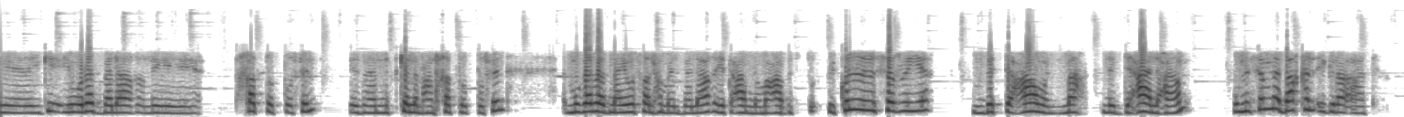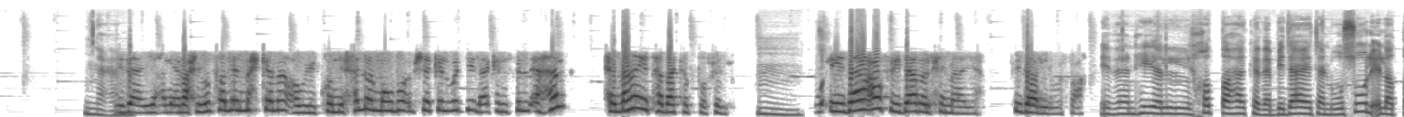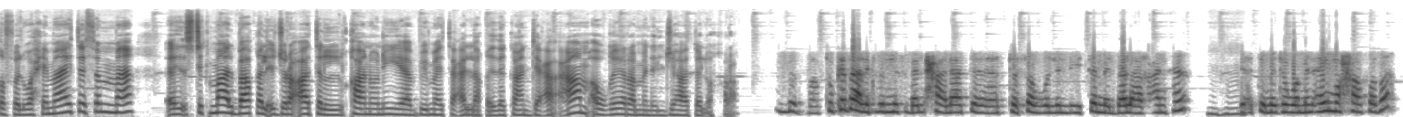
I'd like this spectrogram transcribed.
يورد بلاغ لخط الطفل إذا نتكلم عن خط الطفل مجرد ما يوصلهم البلاغ يتعاملوا معه بكل سرية بالتعاون مع الادعاء العام ومن ثم باقي الإجراءات. نعم. إذا يعني راح يوصل للمحكمة أو يكون يحلوا الموضوع بشكل ودي لكن في الأهم حماية هذاك الطفل. مم. وإيداعه في دار الحماية في دار الوفاق. إذا هي الخطة هكذا بداية الوصول إلى الطفل وحمايته ثم استكمال باقي الإجراءات القانونية بما يتعلق إذا كان ادعاء عام أو غيره من الجهات الأخرى بالضبط وكذلك بالنسبة لحالات التسول اللي يتم البلاغ عنها. يعتمد هو من أي محافظة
